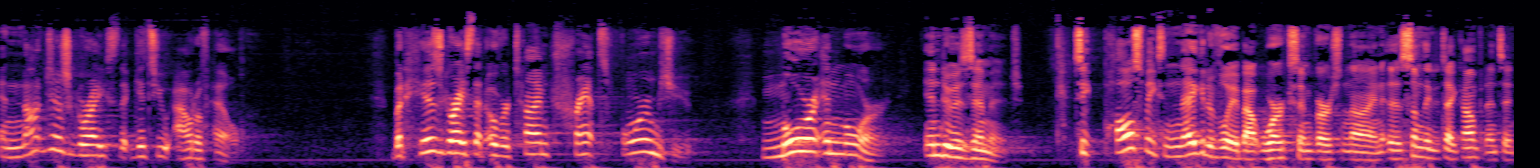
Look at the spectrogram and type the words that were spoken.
And not just grace that gets you out of hell, but His grace that over time transforms you more and more into His image. See, Paul speaks negatively about works in verse 9 as something to take confidence in,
